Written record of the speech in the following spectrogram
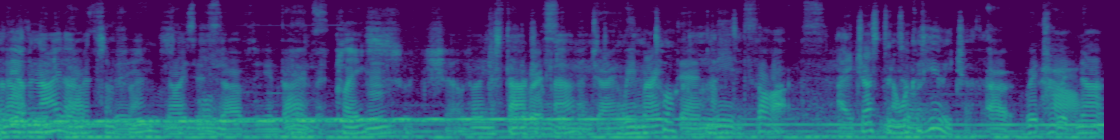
Uh, the other night I met some friends. noises of the environment. place Hmm? which I was very In other nostalgic words, about. I used to we might talk then lot. need thoughts I adjusted No to one could hear each other. uh, which How? would not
